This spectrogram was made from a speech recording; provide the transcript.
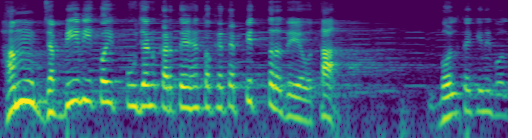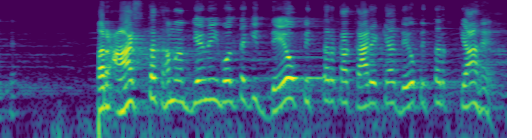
हम जब भी भी कोई पूजन करते हैं तो कहते हैं पितृ देवता। बोलते कि नहीं बोलते? पर आज तक हम अब यह नहीं बोलते कि देव पितर का कार्य क्या देव पितर क्या है।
